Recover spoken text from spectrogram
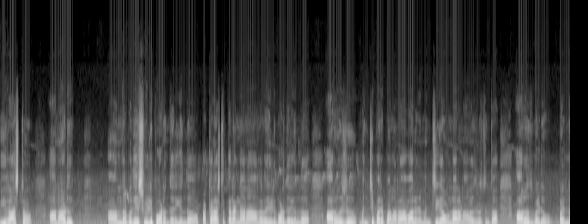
ఈ రాష్ట్రం ఆనాడు ఆంధ్రప్రదేశ్ విడిపోవడం జరిగిందో పక్క రాష్ట్ర తెలంగాణ ఆంధ్రప్రదేశ్ విడిపోవడం జరిగిందో ఆ రోజు మంచి పరిపాలన రావాలని మంచిగా ఉండాలన్న ఆలోచనతో ఆ రోజు పడి పడిన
